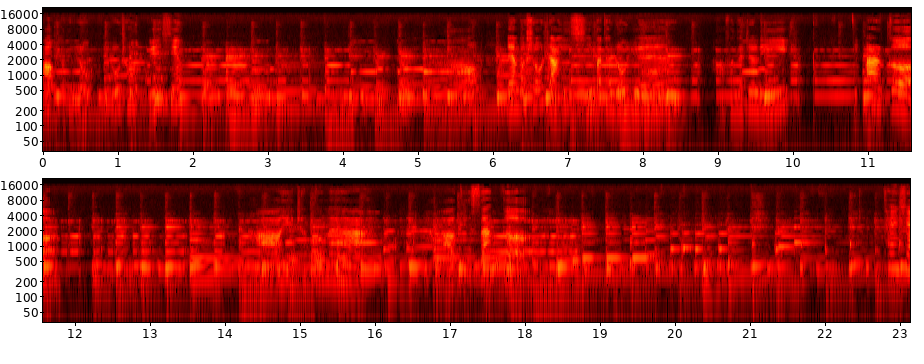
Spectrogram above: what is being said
好，把它揉揉成圆形。好，两个手掌一起把它揉圆。好，放在这里。第二个。第三个，看一下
